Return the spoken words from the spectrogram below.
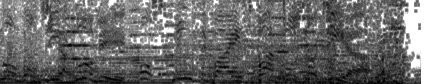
No Bom Dia Clube, os principais fatos do dia.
